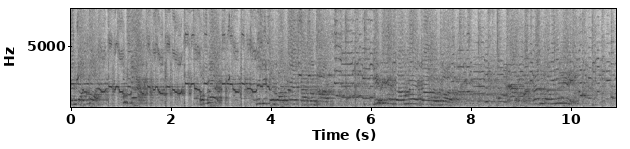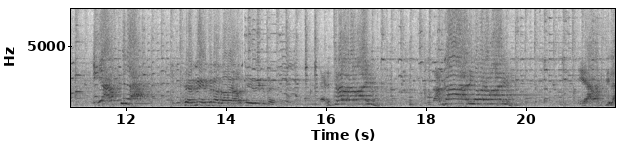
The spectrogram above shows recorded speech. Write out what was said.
എന്റെ അമ്മ അമ്മ അമ്മ. എനിക്ക് എന്റെ അമ്മയെ കാണുന്ന എനിക്ക് എന്റെ അമ്മയെ കാണുന്ന എന്നെ എന്തിനാ സാറേ അറസ്റ്റ് ചെയ്തേക്കുന്നത് ചരിത്രപരമായും അറത്തില്ല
